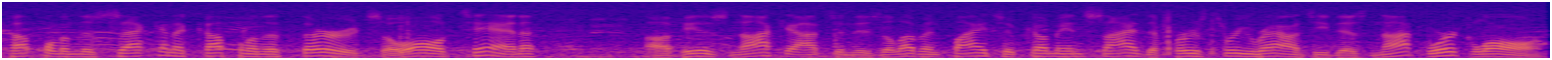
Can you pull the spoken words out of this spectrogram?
A couple in the second, a couple in the third, so all 10 of his knockouts in his 11 fights have come inside the first three rounds. He does not work long.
